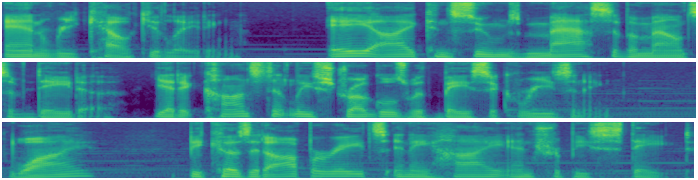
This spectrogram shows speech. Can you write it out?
and recalculating. AI consumes massive amounts of data, yet it constantly struggles with basic reasoning. Why? Because it operates in a high entropy state,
